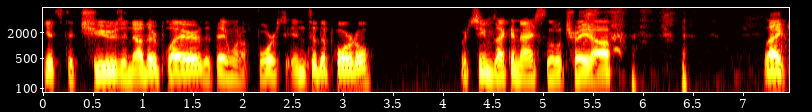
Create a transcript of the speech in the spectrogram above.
gets to choose another player that they want to force into the portal, which seems like a nice little trade off. like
